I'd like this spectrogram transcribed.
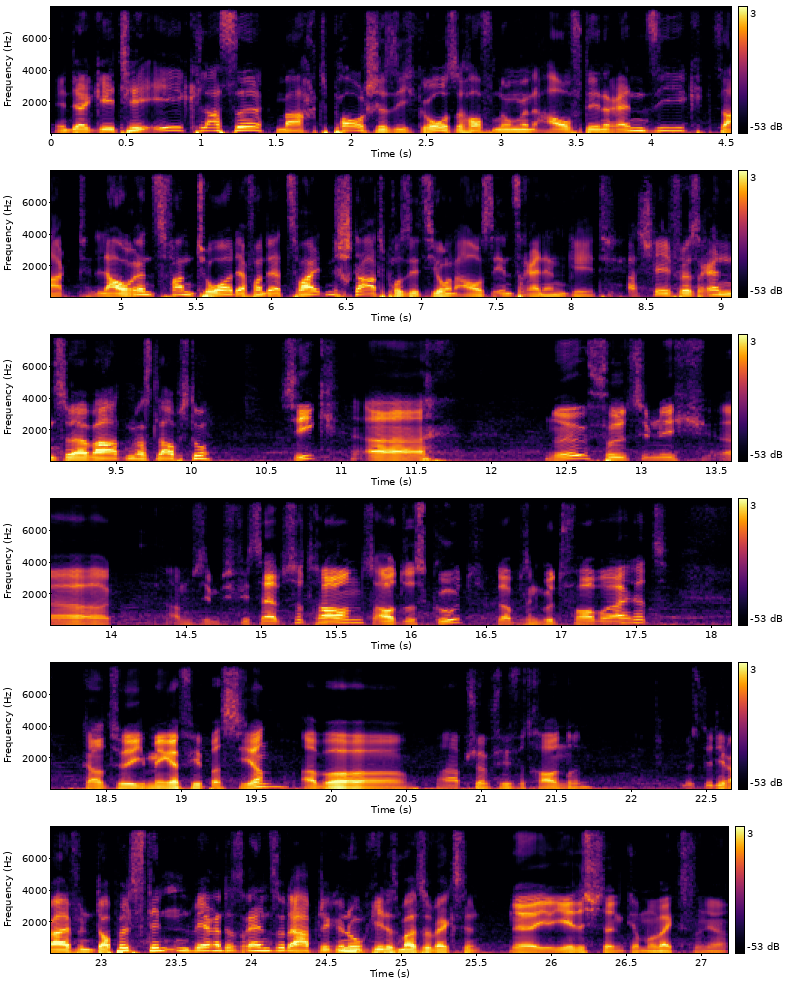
In der GTE-Klasse macht Porsche sich große Hoffnungen auf den Rennsieg, sagt Laurenz van Thor, der von der zweiten Startposition aus ins Rennen geht. Was steht fürs Rennen zu erwarten? Was glaubst du? Sieg. Äh, Nö, fühlt ziemlich, äh, haben ziemlich viel Selbstvertrauen. Das Auto ist gut, ich glaube, sind gut vorbereitet. Kann natürlich mega viel passieren, aber ich ja, habe schon viel Vertrauen drin. Müsst ihr die Reifen doppelt stinten während des Rennens oder habt ihr genug, jedes Mal zu wechseln? Ja, jedes Stint kann man wechseln, ja.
